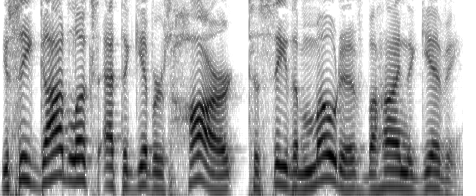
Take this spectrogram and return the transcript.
You see, God looks at the giver's heart to see the motive behind the giving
